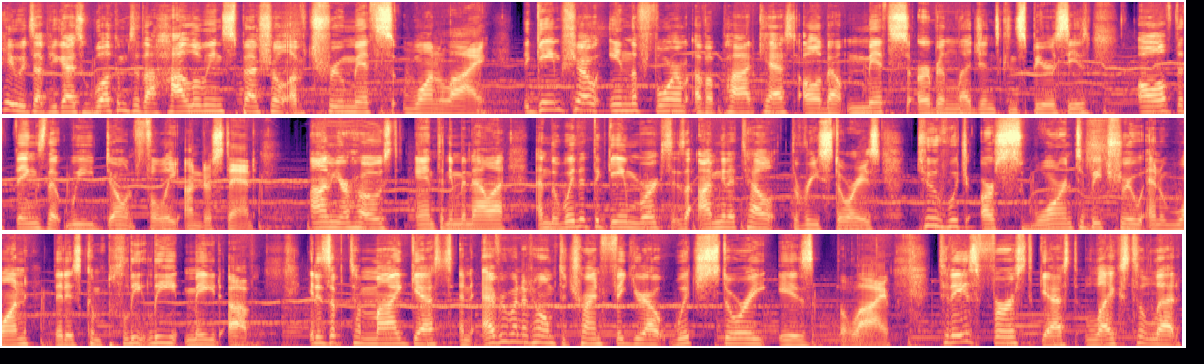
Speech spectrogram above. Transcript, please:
Hey, what's up, you guys? Welcome to the Halloween special of True Myths One Lie, the game show in the form of a podcast all about myths, urban legends, conspiracies, all of the things that we don't fully understand. I'm your host, Anthony Manella, and the way that the game works is I'm going to tell three stories, two of which are sworn to be true, and one that is completely made up. It is up to my guests and everyone at home to try and figure out which story is the lie. Today's first guest likes to let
